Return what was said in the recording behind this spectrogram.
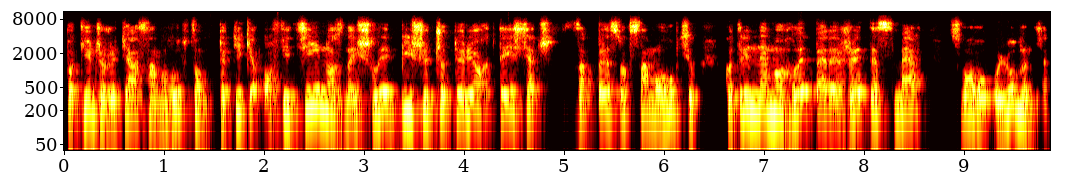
покінчив життя самогубством, то тільки офіційно знайшли більше чотирьох тисяч записок самогубців, котрі не могли пережити смерть свого улюбленця.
